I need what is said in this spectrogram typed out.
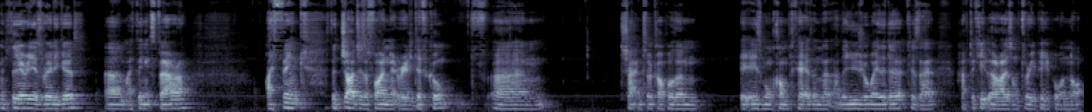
in theory is really good. Um, I think it's fairer. I think the judges are finding it really difficult. Um, chatting to a couple of them, it is more complicated than the, the usual way they do it because they have to keep their eyes on three people and not,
